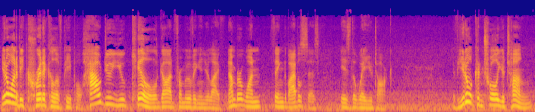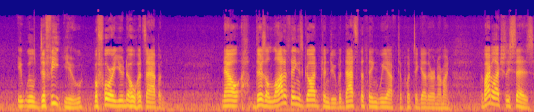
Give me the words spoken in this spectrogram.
You don't want to be critical of people. How do you kill God from moving in your life? Number one, thing the Bible says is the way you talk. If you don't control your tongue, it will defeat you before you know what's happened. Now, there's a lot of things God can do, but that's the thing we have to put together in our mind. The Bible actually says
